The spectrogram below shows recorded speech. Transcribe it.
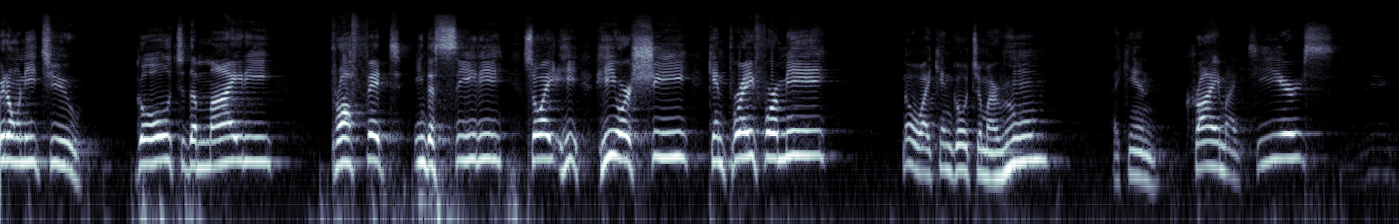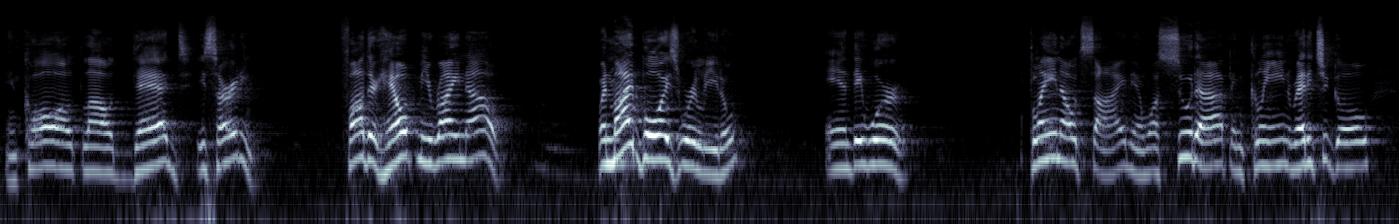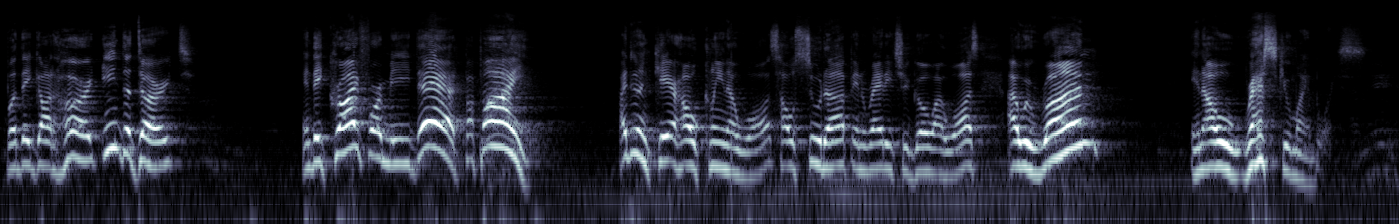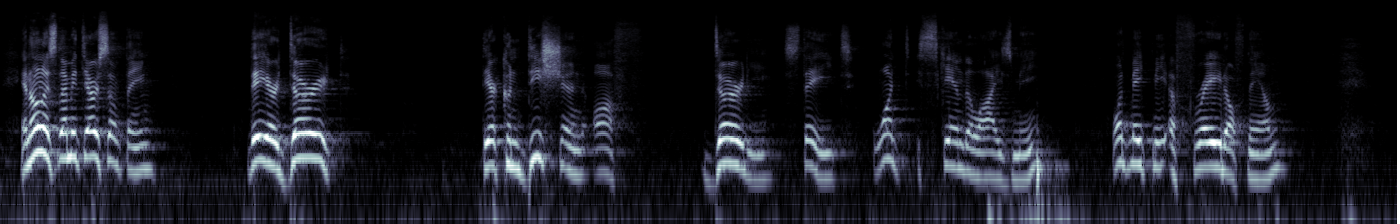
We don't need to go to the mighty prophet in the city so I, he, he or she can pray for me. No, I can go to my room. I can cry my tears and call out loud, Dad is hurting. Father, help me right now. When my boys were little and they were playing outside and was suited up and clean, ready to go, but they got hurt in the dirt and they cried for me, Dad, Papai. I didn't care how clean I was, how suited up and ready to go I was. I will run and I will rescue my boys. And honest, let me tell you something. They are dirt. Their condition of dirty state won't scandalize me, won't make me afraid of them.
